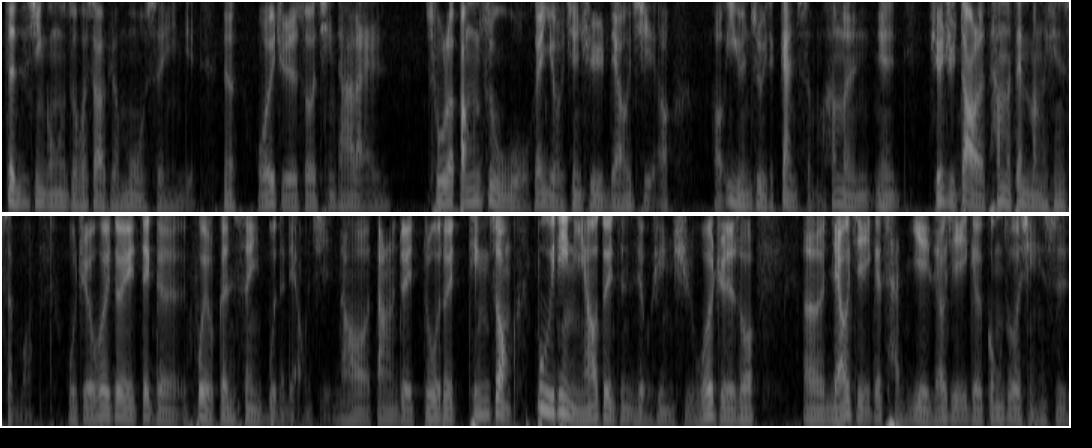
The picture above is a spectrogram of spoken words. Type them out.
政治性工作会稍微比较陌生一点。那我会觉得说，请他来，除了帮助我跟有健去了解哦哦，议员助理在干什么，他们连选举到了，他们在忙些什么，我觉得会对这个会有更深一步的了解。然后，当然对，如果对听众不一定你要对政治有兴趣，我会觉得说。呃，了解一个产业，了解一个工作形式，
